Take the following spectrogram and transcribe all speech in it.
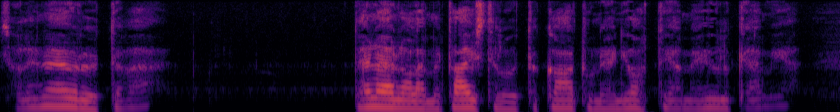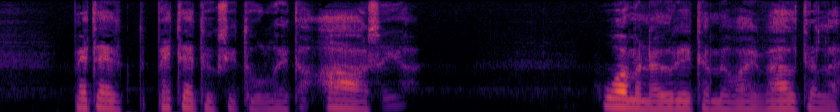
Se oli nöyryyttävää. Tänään olemme taisteluita kaatuneen johtajamme hylkäämiä, petetyksi tulleita aaseja. Huomenna yritämme vain vältellä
